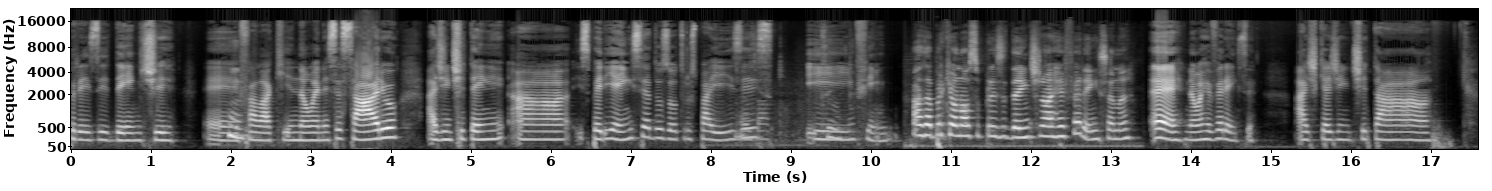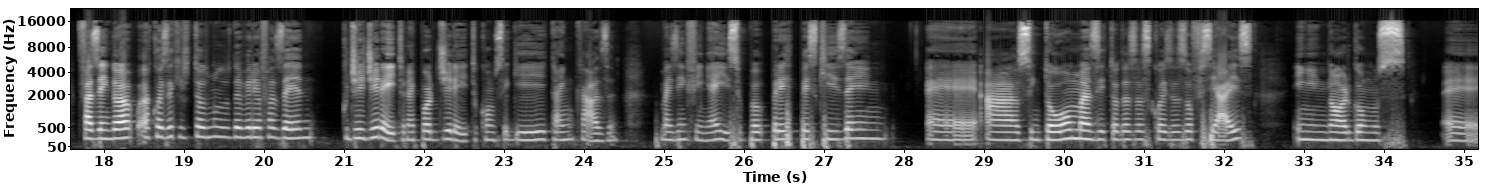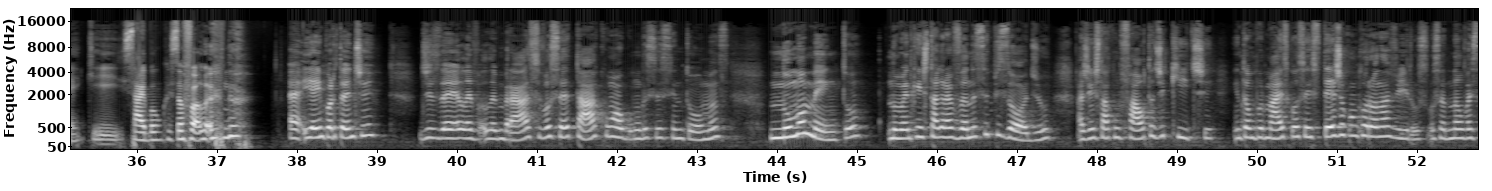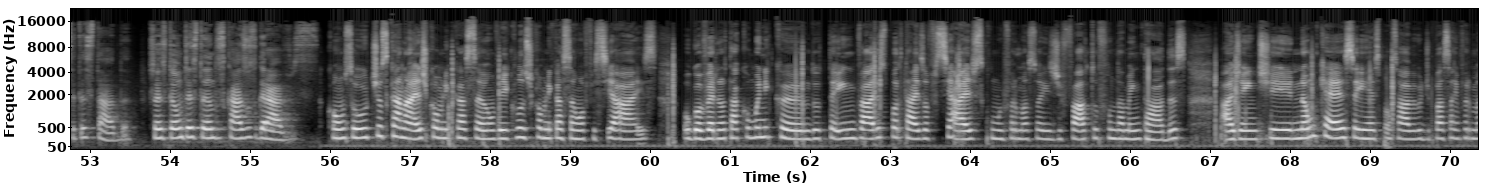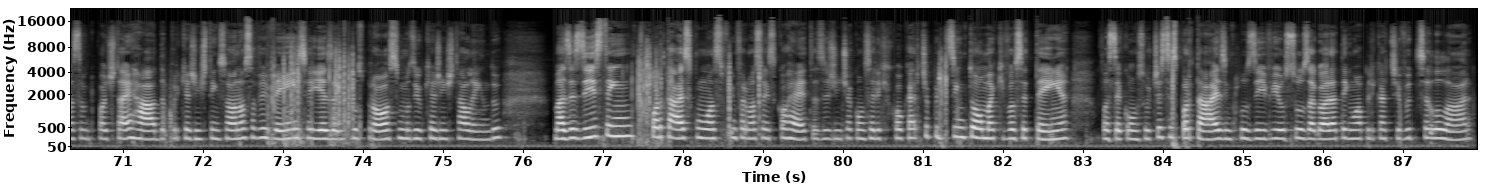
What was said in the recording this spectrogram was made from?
presidente é, hum. falar que não é necessário, a gente tem a experiência dos outros países. Exato. E, Sim. enfim. Até porque o nosso presidente não é referência, né? É, não é referência. Acho que a gente tá fazendo a, a coisa que todo mundo deveria fazer de direito, né? Por direito, conseguir estar tá em casa. Mas enfim, é isso. Pesquisem é, os sintomas e todas as coisas oficiais em órgãos é, que saibam o que estou falando. É, e é importante dizer, lembrar se você tá com algum desses sintomas no momento, no momento que a gente tá gravando esse episódio, a gente tá com falta de kit. Então, por mais que você esteja com coronavírus, você não vai ser testada. Só estão testando os casos graves. Consulte os canais de comunicação, veículos de comunicação oficiais. O governo está comunicando, tem vários portais oficiais com informações de fato fundamentadas. A gente não quer ser irresponsável de passar informação que pode estar errada, porque a gente tem só a nossa vivência e exemplos próximos e o que a gente está lendo. Mas existem portais com as informações corretas. A gente aconselha que qualquer tipo de sintoma que você tenha, você consulte esses portais. Inclusive, o SUS agora tem um aplicativo de celular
